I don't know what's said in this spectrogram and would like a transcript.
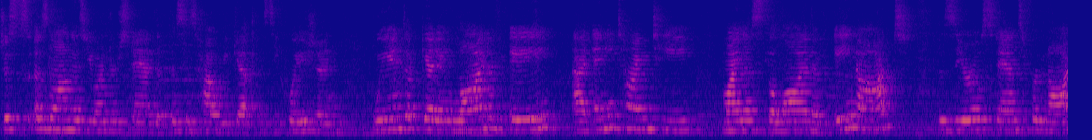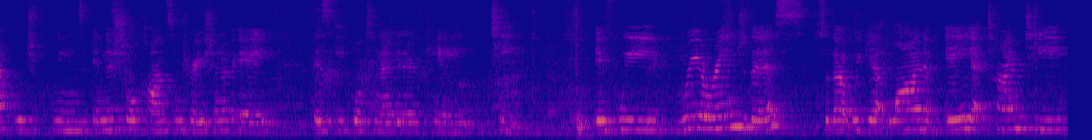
just as long as you understand that this is how we get this equation. We end up getting ln of A at any time t minus the ln of A naught, the zero stands for naught, which means initial concentration of A, is equal to negative kt. If we rearrange this so that we get ln of a at time t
